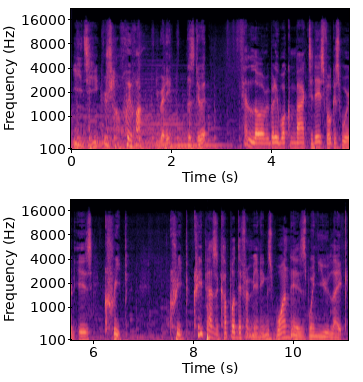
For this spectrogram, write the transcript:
以及日常会话。You ready? Let's do it. Hello everybody, welcome back. Today's focus word is creep. Creep. Creep has a couple different meanings. One is when you like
